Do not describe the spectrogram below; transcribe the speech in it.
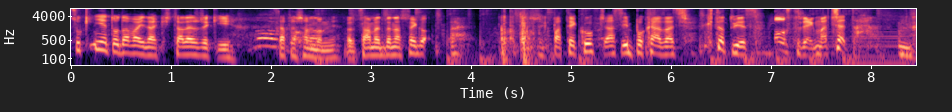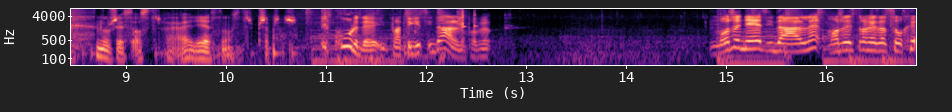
cukinie, to dawaj na jakiś talerzyk i zapraszam do mnie. Wracamy do naszego naszych patyków. Czas im pokazać, kto tu jest ostry jak maczeta. Mm, Nóż jest ostry, ale nie jest ostry, przepraszam. Kurde, i patyk jest idealny, powiem. Może nie jest idealny, może jest trochę za suchy.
